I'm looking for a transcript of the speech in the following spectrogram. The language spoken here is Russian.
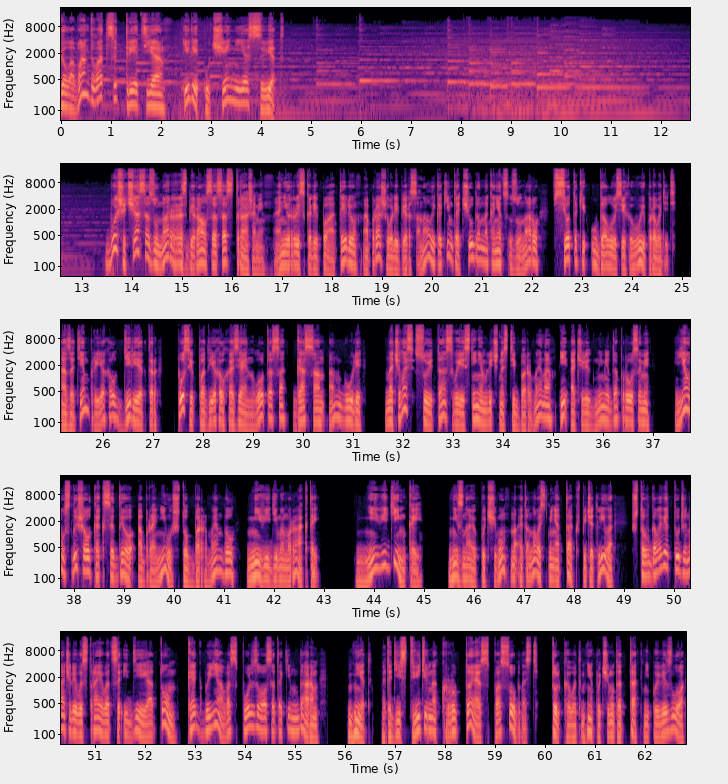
Глава 23. Или Учение Свет. Больше часа Зунар разбирался со стражами. Они рыскали по отелю, опрашивали персонал, и каким-то чудом, наконец, Зунару все-таки удалось их выпроводить. А затем приехал директор, После подъехал хозяин «Лотоса» Гасан Ангули. Началась суета с выяснением личности бармена и очередными допросами. Я услышал, как Седео обронил, что бармен был невидимым рактой. Невидимкой. Не знаю почему, но эта новость меня так впечатлила, что в голове тут же начали выстраиваться идеи о том, как бы я воспользовался таким даром. Нет, это действительно крутая способность. Только вот мне почему-то так не повезло.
